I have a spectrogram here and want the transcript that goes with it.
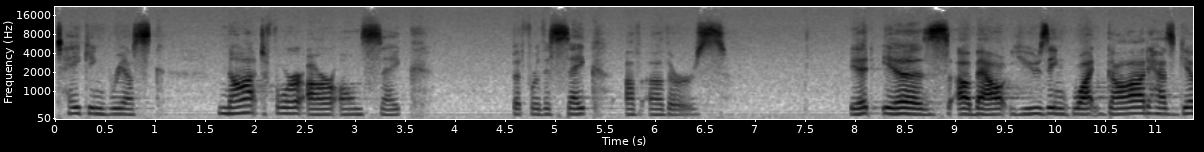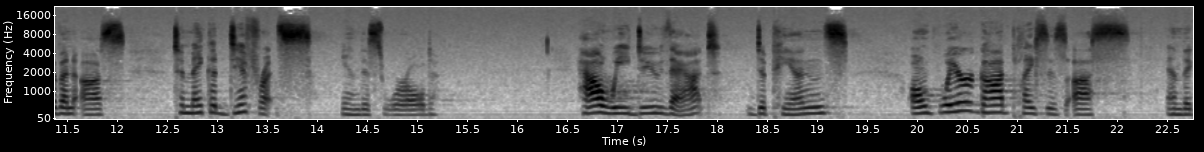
taking risk, not for our own sake, but for the sake of others. It is about using what God has given us to make a difference in this world. How we do that depends on where God places us and the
